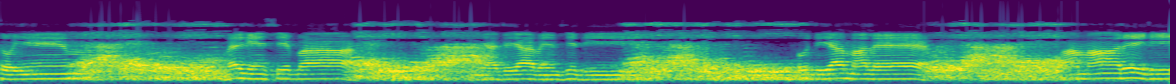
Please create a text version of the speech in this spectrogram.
ဆိုရင်မဂ္ဂင်၈ပါးညာတရားပင်ဖြစ်သည်ဘုတရားမှလည်းသမာဓိဋ္ဌိ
